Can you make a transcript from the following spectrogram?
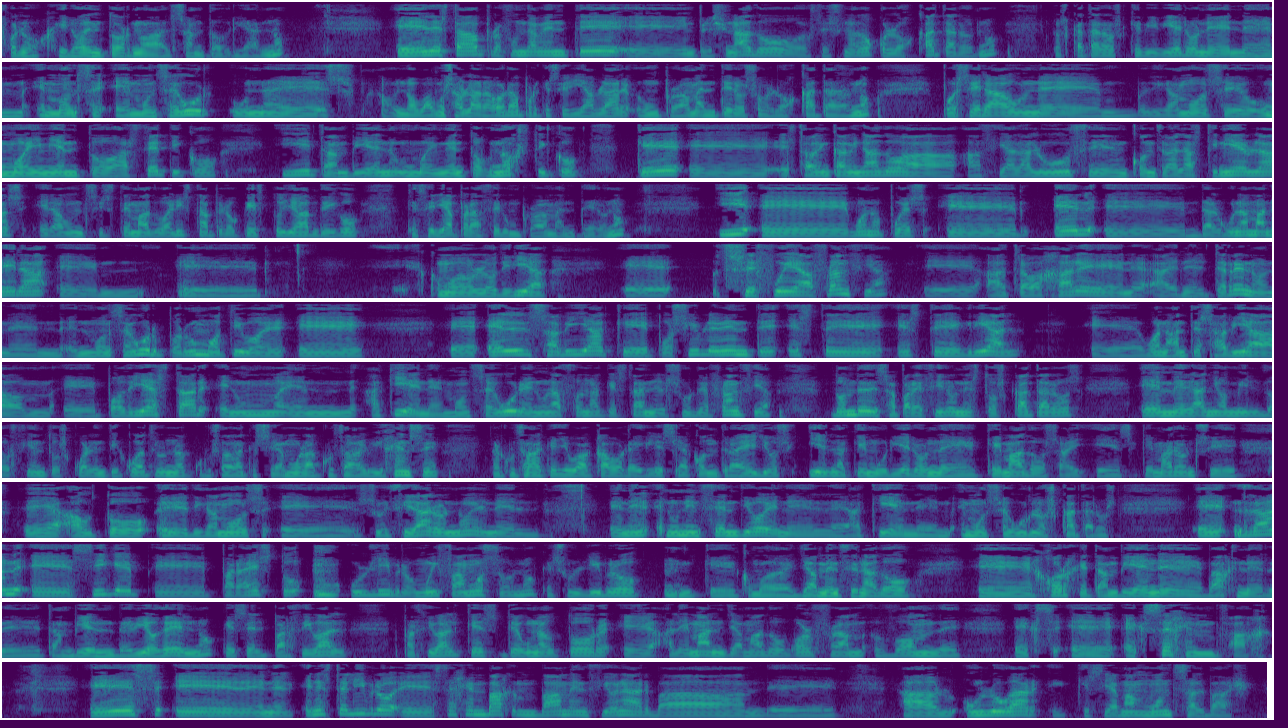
bueno, giró en torno al Santo Grial, ¿no? Él estaba profundamente eh, impresionado, obsesionado con los cátaros, ¿no? Los cátaros que vivieron en, en, en, Monsegur, no vamos a hablar ahora porque sería hablar un programa entero sobre los cátaros, ¿no? Pues era un, eh, digamos, eh, un movimiento ascético y también un movimiento gnóstico que eh, estaba encaminado hacia la luz en contra de las tinieblas, era un sistema dualista, pero que esto ya digo que sería para hacer un programa entero, ¿no? Y eh, bueno, pues eh, él de alguna manera, como lo diría, se fue a Francia a trabajar en, el terreno, en, en, Montsegur, por un motivo. Eh, él sabía que posiblemente este, este grial, eh, bueno, antes había, mm, eh, podría estar en un, aquí en el Montsegur, en una zona que está en el sur de Francia, donde desaparecieron estos cátaros en el año 1244 en una cruzada que se llamó la Cruzada Albigense, la cruzada que llevó a cabo la Iglesia contra ellos y en la que murieron eh, quemados, eh, se quemaron, se eh, auto, digamos, suicidaron, ¿no? En el, en, un incendio en el, aquí en, en Monsegur los cátaros. Eh, Rand sigue para esto un libro muy famoso, ¿no? que es un libro que, como ya ha mencionado eh, Jorge también, eh, Wagner eh, también bebió de él, ¿no? que es el Parcival. El que es de un autor alemán llamado Wolfram von Exegenbach. Es, en, este libro Segenbach va a mencionar va a un lugar que se llama Montsalvage.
